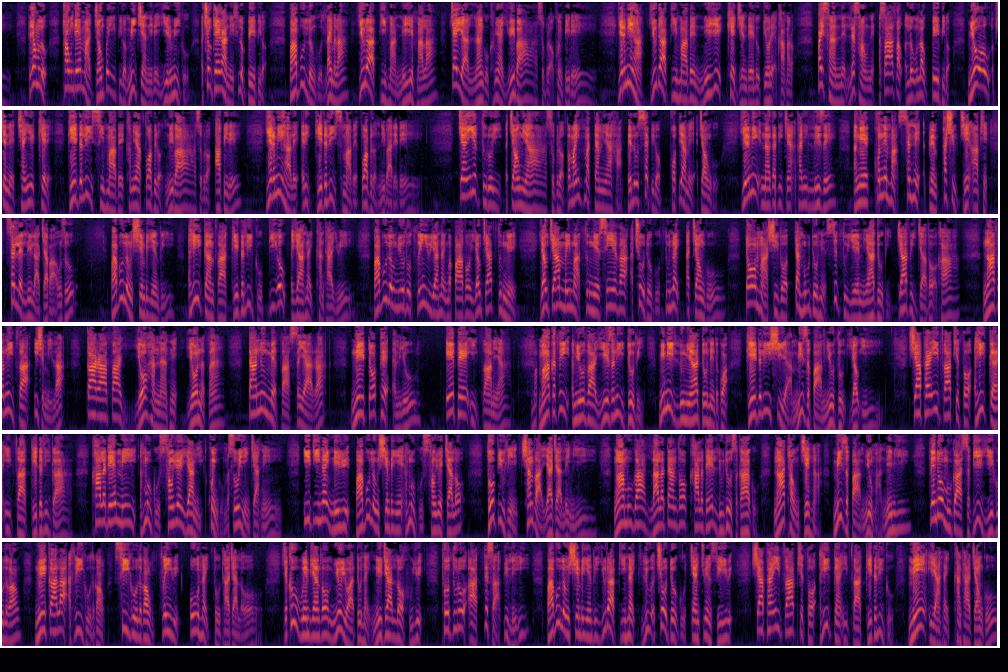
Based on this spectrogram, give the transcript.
ဒါကြောင့်မလို့ထောင်ထဲမှာဂျောင်ပိတ်ပြီးတော့မိကြံနေတဲ့ယေရမိကိုအချုပ်ထဲကနေလွှတ်ပေးပြီးတော့ဘာပုလုံကိုလိုက်မလားယူရပြည်မှနေရမှာလားကြိုက်ရလမ်းကိုခမရရွေးပါဆိုပြီးတော့အခွင့်ပေးတယ် ယေရမိဟာယူဒပြည်မှာပဲနေရခဲ့ခြင်းတယ်လို့ပြောတဲ့အခါမှာတော့ပိုက်ဆံနဲ့လက်ဆောင်နဲ့အစားအသောက်အလုံးအလောက်ပေးပြီးတော့မြို့အုပ်အဖြစ်နဲ့ခြံရစ်ခဲ့တဲ့ဂေဒလိစီမှာပဲခမရသွားပြီးတော့နေပါဆိုပြီးတော့အားပေးတယ်ယေရမိဟာလည်းအဲ့ဒီဂေဒလိစီမှာပဲသွားပြီးတော့နေပါတယ်တဲ့ကြံရစ်သူတို့ဤအကြောင်းများဆိုပြီးတော့သမိုင်းမှတ်တမ်းများဟာဘယ်လိုဆက်ပြီးတော့ဖော်ပြမယ်အကြောင်းကိုယေရမိအနာဂတိကျမ်းအခန်းကြီး40အငယ်9မှ12အတွင်ဖတ်ရှုခြင်းအပြင်ဆက်လက်လေ့လာကြပါအောင်စို့ ဘာဘူးလုံရှင်ဘရင်သည်အဟိကံသာဂေဒလိကိုပြည်အုပ်အရာ၌ခံထား၍ဘာဘူးလုံမျိုးတို့သိမ်းယူရ၌မပါသောယောက်ျားသူငယ်ယောက်ျားမိန်းမသူငယ်ဆင်းရဲသားအချို့တို့ကိုသူ၌အကြောင်းကိုတောမှရှိသောတပ်မှုတို့နှင့်စစ်သူရဲများတို့သည်ကြားသိကြသောအခါနာသနိသာဣရှမေလကာရာသာယောဟန်နန်နှင့်ယောနသန်တာနုမေသာဆရာရနေတောဖက်အမျိုးအေဖဲဤသားများ မာကတိအမျိုးသားယေဇနိတို့သည်မိမိလူများတို့နှင့်တကွဂေဒလိရှိရာမိဇပါမြို့သို့ရောက်၏ရှာဖန်ဤသားဖြစ်သောအဟိကံဤသားဂေဒလိကခါလဒဲမင်းအမှုကိုဆောင်ရွက်ရမည်အခွင့်ကိုမစိုးရင်ကြနှင့်ဤပြည်၌နေ၍ဘာဘူးလုံရှင်ဘရင်အမှုကိုဆောင်ရွက်ကြလော့ တို့ပြုလျင်ချမ်းသာရကြလိမ့်မည်ငါမူကားလာလတန်သောခါလဒဲလူတို့စကားကိုနားထောင်ခြင်းဟာမိစပါမြို့မှနေမည်သင်တို့မူကားစပြည့်ရီကို၎င်းຫນွေကာလအသီးကို၎င်းစီကို၎င်းသိမ့်၍အိုး၌သို့ထားကြလော့ ယခုဝင်ပြန်သောမြို့ရွာတို့၌နေကြလော့ဟု၍ထိုသူတို့အားတစ္ဆာပြုလေ၏ဘာဘူးလုံရှင်ဘရင်သည်ယူရပြည်၌လူအချို့တို့ကိုကြံကျွင်းစေ၍ရှာဖန်ဤသားဖြစ်သောအဟိကံဤသားဂေဒလိကိုမင်းအရာ၌ခံထားကြောင်းကို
